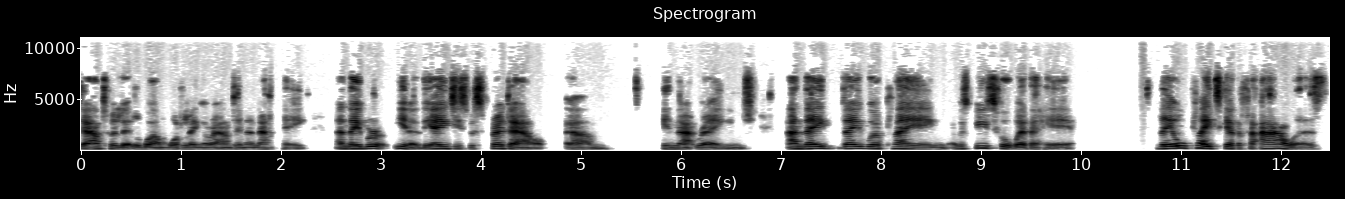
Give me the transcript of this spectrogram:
down to a little one waddling around in a nappy. And they were you know the ages were spread out um, in that range. And they they were playing it was beautiful weather here they all played together for hours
